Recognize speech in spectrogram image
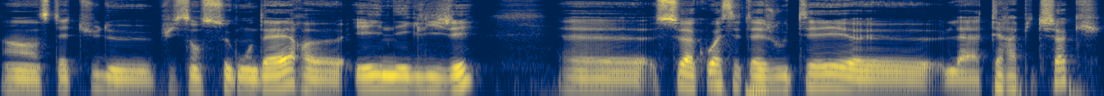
un statut de puissance secondaire euh, et négligé. Euh, ce à quoi s'est ajouté euh, la thérapie de choc.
